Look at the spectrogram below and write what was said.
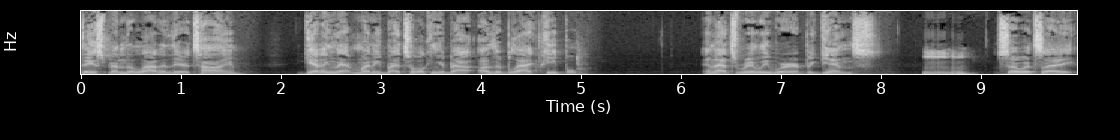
they spend a lot of their time getting that money by talking about other black people and that's really where it begins mm-hmm. so it's like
